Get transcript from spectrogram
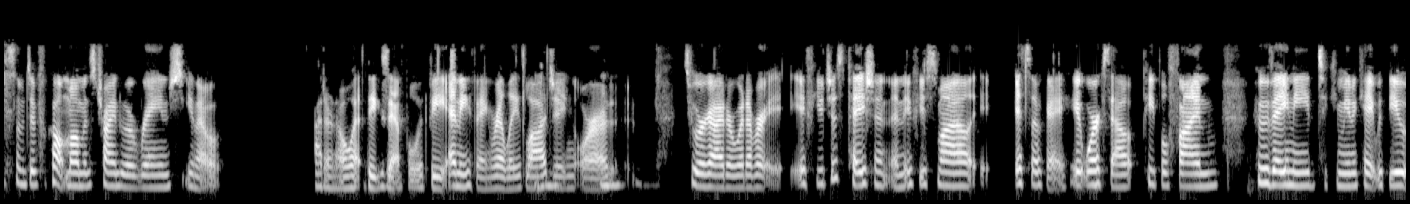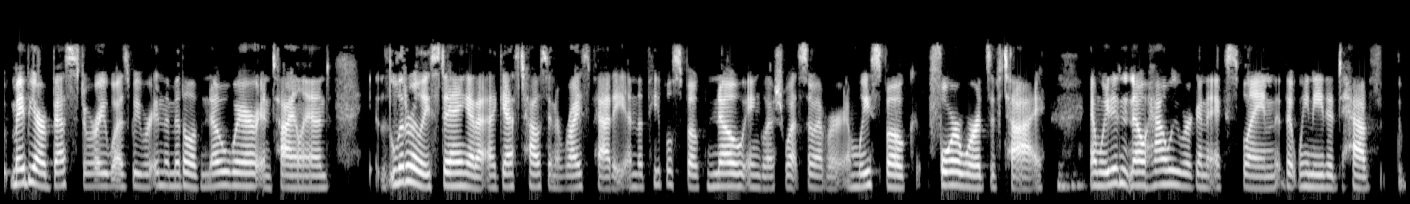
some difficult moments trying to arrange, you know, I don't know what the example would be, anything really, lodging or a tour guide or whatever. If you're just patient and if you smile, it's okay. It works out. People find who they need to communicate with you. Maybe our best story was we were in the middle of nowhere in Thailand, literally staying at a, guest house in a rice paddy, and the people spoke no English whatsoever. And we spoke four words of Thai. And we didn't know how we were going to explain that we needed to have you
